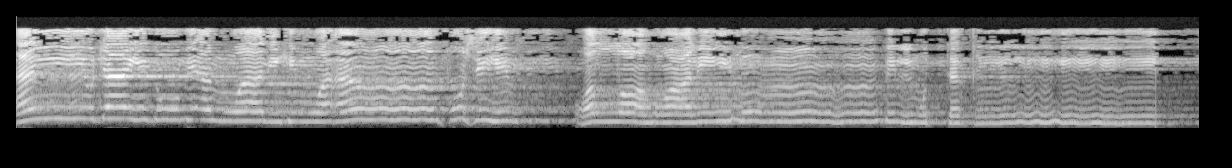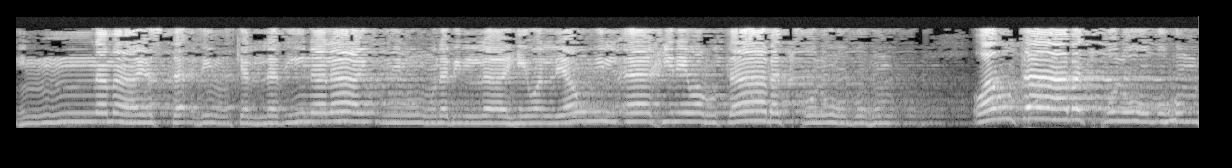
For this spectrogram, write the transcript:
أن يجاهدوا بأموالهم وأنفسهم والله عليم بالمتقين. إنما يستأذنك الذين لا يؤمنون بالله واليوم الآخر وارتابت قلوبهم وارتابت قلوبهم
